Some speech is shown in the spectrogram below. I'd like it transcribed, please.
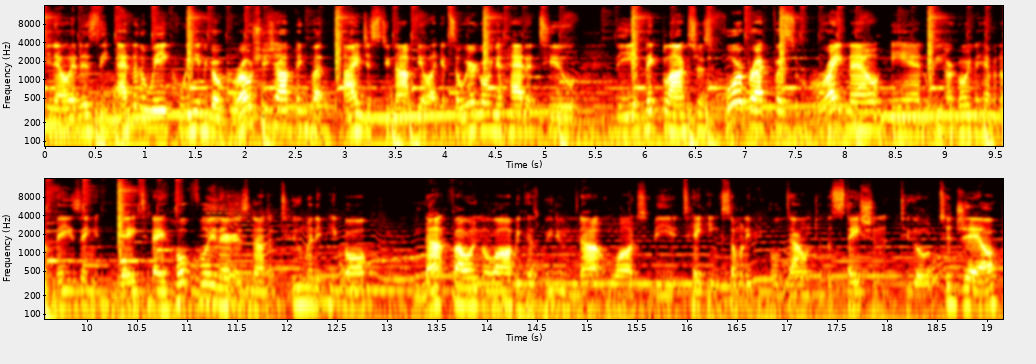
You know, it is the end of the week. We need to go grocery shopping, but I just do not feel like it. So we're going to head to the McBloxers for breakfast right now and we are going to have an amazing day today. Hopefully there is not too many people not following the law because we do not want to be taking so many people down to the station to go to jail.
